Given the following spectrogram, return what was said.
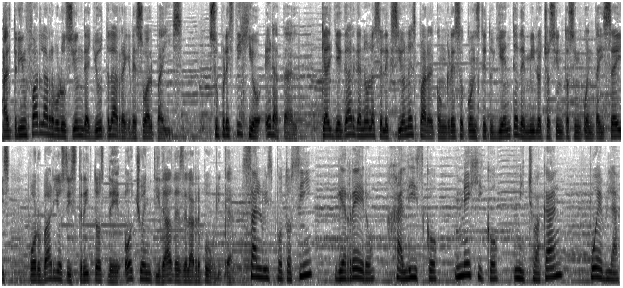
Al triunfar la revolución de Ayutla, regresó al país. Su prestigio era tal que al llegar ganó las elecciones para el Congreso Constituyente de 1856 por varios distritos de ocho entidades de la República. San Luis Potosí, Guerrero, Jalisco, México, Michoacán, Puebla,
